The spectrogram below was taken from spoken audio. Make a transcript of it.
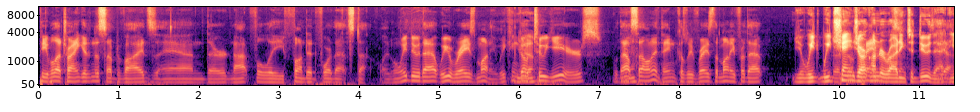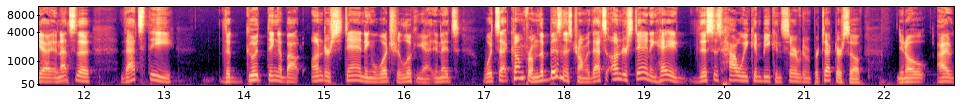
people that try and get into subdivides and they're not fully funded for that stuff like when we do that we raise money we can go Yeah. two years without Yeah. selling anything because we've raised the money for that Yeah, we we The- change our payments. underwriting to do that. Yeah, Yeah, and yeah. that's the that's the the good thing about understanding what you're looking at, and it's what's that come from? The business trauma. That's understanding. Hey, this is how we can be conservative and protect ourselves. You know, I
